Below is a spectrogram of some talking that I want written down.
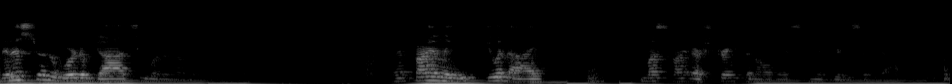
minister the word of God to one another. And then finally, you and I must find our strength in all this in the grace of God.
